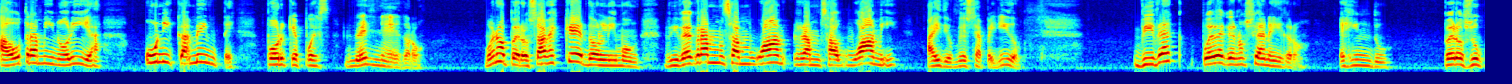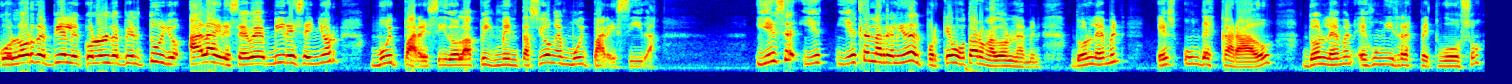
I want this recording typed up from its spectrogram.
a otra minoría únicamente porque pues no es negro. Bueno, pero ¿sabes qué, don Limón? Vivek Ramsawamy, ay Dios mío, ese apellido. Vivek puede que no sea negro, es hindú. Pero su color de piel, el color de piel tuyo, al aire se ve, mire señor, muy parecido. La pigmentación es muy parecida. Y, ese, y, esta es la realidad del por qué votaron a Don Lemon. Don Lemon es un descarado, Don Lemon es un irrespetuoso,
